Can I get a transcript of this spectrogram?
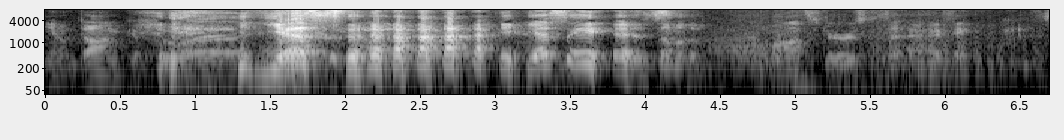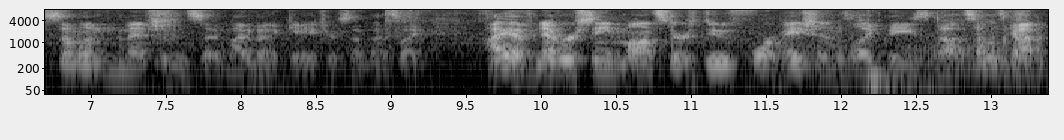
you know, Don Capua. yes, yes, he is. some of the monsters because I, I think someone mentions it might have been Agate or something. It's like I have never seen monsters do formations like these. Someone's got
